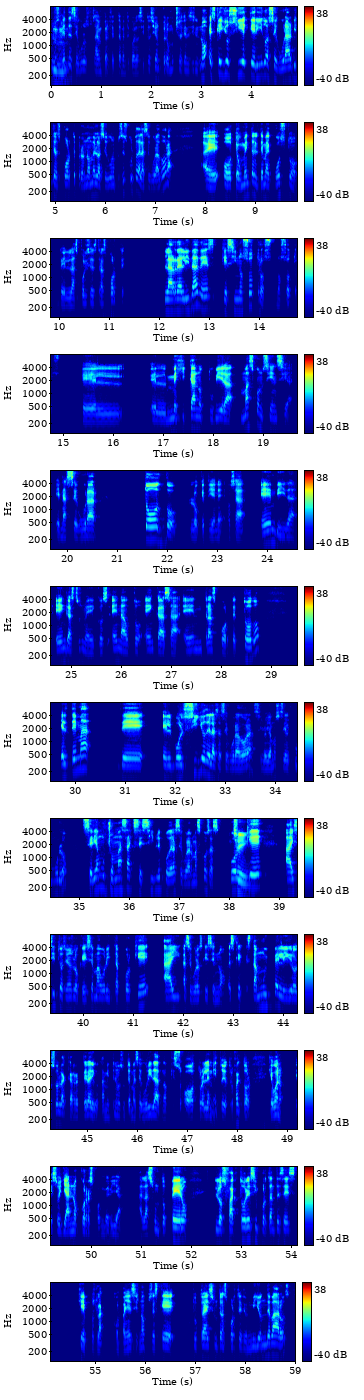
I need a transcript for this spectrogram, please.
los agentes de seguros saben perfectamente cuál es la situación, pero mucha gente dice, no, es que yo sí he querido asegurar mi transporte, pero no me lo aseguro. Pues es culpa de la aseguradora. Eh, o te aumentan el tema de costo de las pólizas de transporte. La realidad es que si nosotros, nosotros, el, el mexicano tuviera más conciencia en asegurar todo lo que tiene, o sea, en vida, en gastos médicos, en auto, en casa, en transporte, todo, el tema de el bolsillo de las aseguradoras, si lo llamamos así, el cúmulo, sería mucho más accesible poder asegurar más cosas. ¿Por qué hay situaciones, lo que dice Maurita, por qué hay asegurados que dicen, no, es que está muy peligroso la carretera, digo, también tenemos un tema de seguridad, ¿no? Que es otro elemento y otro factor, que bueno, eso ya no correspondería al asunto, pero los factores importantes es que pues la compañía dice, no, pues es que tú traes un transporte de un millón de varos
